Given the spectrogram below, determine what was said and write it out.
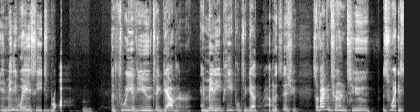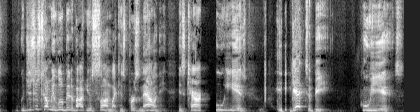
in many ways, he's brought the three of you together and many people together around this issue. So if I can turn to the Swains, could you just tell me a little bit about your son, like his personality, his character, who he is? How did he get to be who he is?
